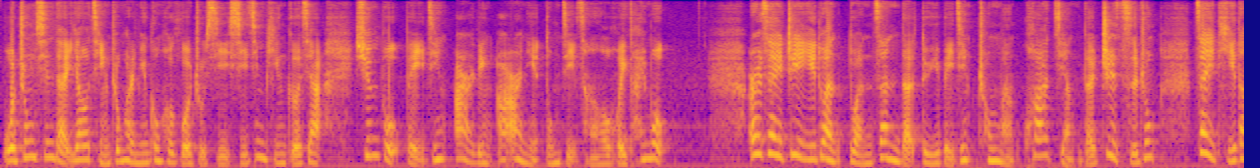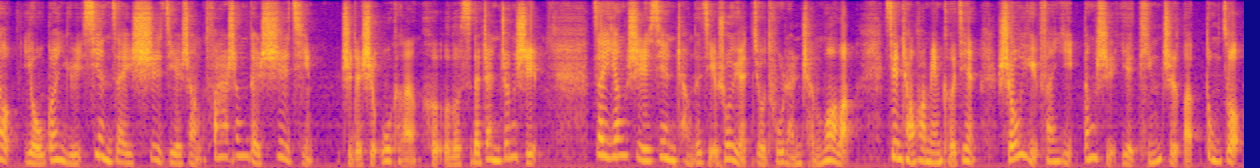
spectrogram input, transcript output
我衷心地邀请中华人民共和国主席习近平阁下宣布北京2022年冬季残奥会开幕。”而在这一段短暂的对于北京充满夸奖的致辞中，在提到有关于现在世界上发生的事情，指的是乌克兰和俄罗斯的战争时，在央视现场的解说员就突然沉默了。现场画面可见，手语翻译当时也停止了动作。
